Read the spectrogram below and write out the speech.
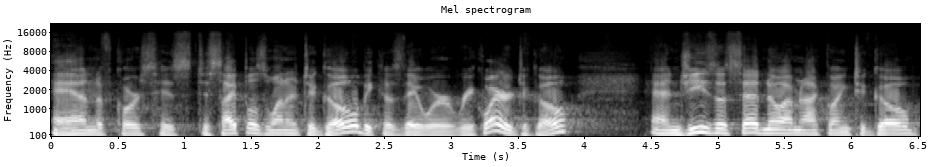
And of course, his disciples wanted to go because they were required to go. And Jesus said, No, I'm not going to go.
